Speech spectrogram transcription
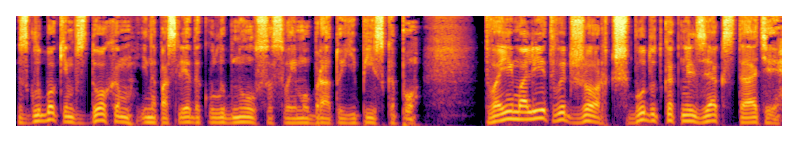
с глубоким вздохом и напоследок улыбнулся своему брату-епископу. «Твои молитвы, Джордж, будут как нельзя кстати».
